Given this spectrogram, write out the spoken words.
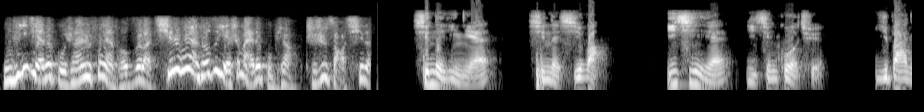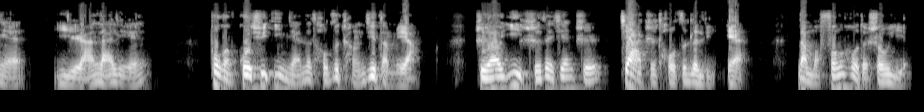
你理解的股权是风险投资了，其实风险投资也是买的股票，只是早期的。新的一年，新的希望，一七年已经过去，一八年已然来临。不管过去一年的投资成绩怎么样，只要一直在坚持价值投资的理念，那么丰厚的收益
